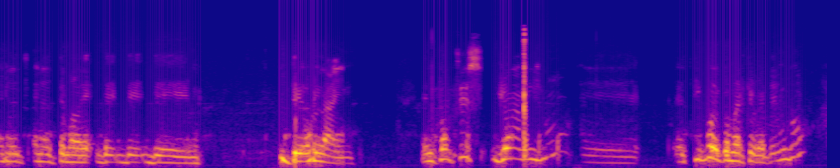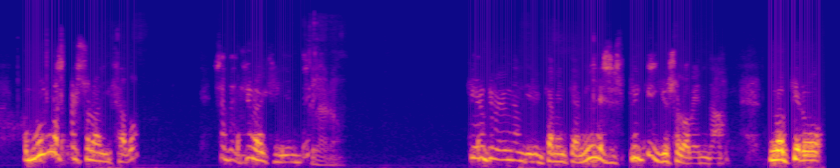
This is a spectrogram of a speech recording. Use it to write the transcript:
en el, en el tema de, de, de, de, online. Entonces, yo ahora mismo, eh, el tipo de comercio que tengo, como es más personalizado, es atención al cliente. Claro. Quiero que me vengan directamente a mí, les explique y yo se lo venda. No quiero,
